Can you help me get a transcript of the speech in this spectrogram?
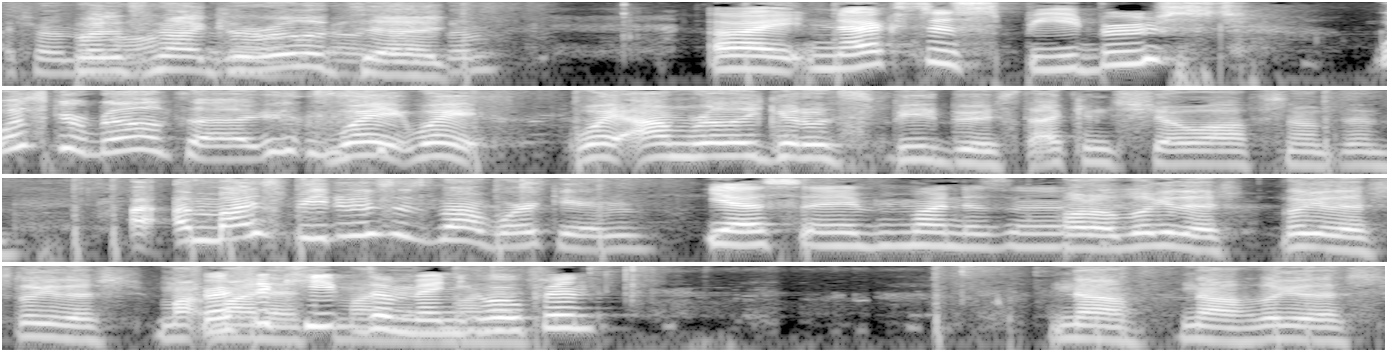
I turned But it's off. not I don't Gorilla really like Tag. them. All right, next is Speed Boost. What's Gorilla Tag? Wait, wait, wait! I'm really good with speed boost. I can show off something. I, I- my speed boost is not working. Yes, eh, mine isn't. Hold on, look at this. Look at this. Look at this. Mi- Do I have to is, keep the is, menu mine is. open? No, no. Look at this.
